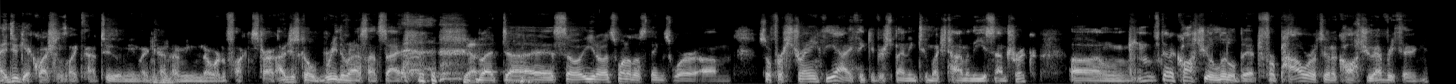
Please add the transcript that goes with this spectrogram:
I do get questions like that too. I mean, like mm-hmm. I don't even know where to fucking start. I just go read the Renaissance diet. yeah. But uh, so you know, it's one of those things where um, so for strength, yeah, I think if you're spending too much time in the eccentric, um, it's going to cost you a little bit. For power, it's going to cost you everything,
